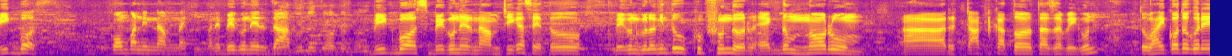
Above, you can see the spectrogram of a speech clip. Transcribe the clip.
বিগ বস কোম্পানির নাম নাকি? মানে বেগুনের জাত। বিগ বস বেগুনের নাম ঠিক আছে? তো বেগুনগুলো কিন্তু খুব সুন্দর একদম নরম আর টাটকা তো তাজা বেগুন। তো ভাই কত করে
